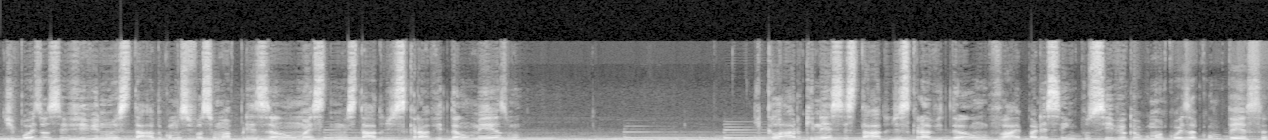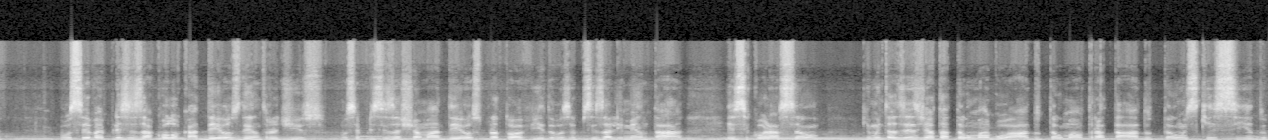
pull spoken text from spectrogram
Depois você vive num estado como se fosse uma prisão, um estado de escravidão mesmo. E claro que nesse estado de escravidão vai parecer impossível que alguma coisa aconteça. Você vai precisar colocar Deus dentro disso. Você precisa chamar Deus para a tua vida. Você precisa alimentar esse coração que muitas vezes já está tão magoado, tão maltratado, tão esquecido,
